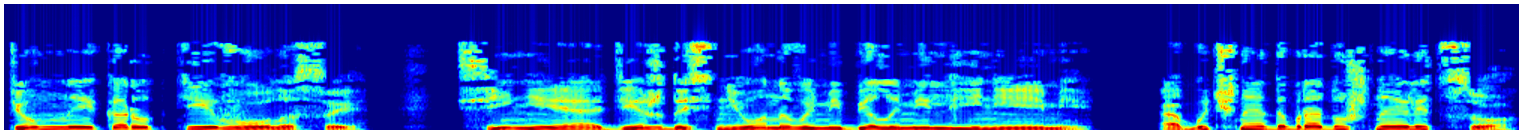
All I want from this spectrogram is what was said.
Темные короткие волосы, синяя одежда с неоновыми белыми линиями, обычное добродушное лицо.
